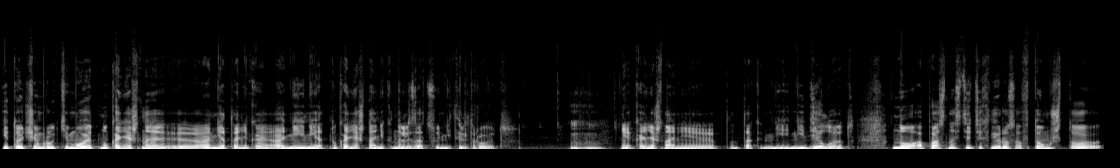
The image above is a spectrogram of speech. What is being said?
И то, чем руки моют, ну, конечно, э, нет, они, они нет. Ну, конечно, они канализацию не фильтруют. Нет, конечно, они так не, не делают, но опасность этих вирусов в том, что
